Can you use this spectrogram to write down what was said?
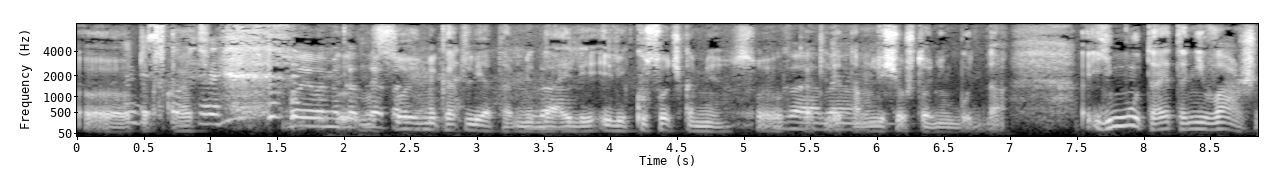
э, так сказать, соевыми котлетами, соевыми котлетами да. да, или, или кусочками соевых да, котлет, да. Там, или еще что-нибудь, да. Ему-то это не важно.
